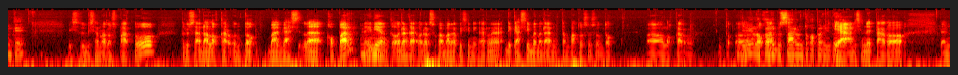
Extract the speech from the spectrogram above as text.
Oke. di situ bisa naruh sepatu terus ada locker untuk bagas le, koper. Nah ini yang ke orang orang suka banget di sini karena dikasih beneran tempat khusus untuk eh, locker untuk eh, Jadi locker besar untuk koper gitu. ya di sini taruh dan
